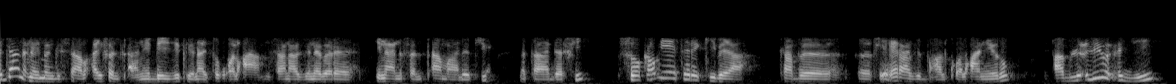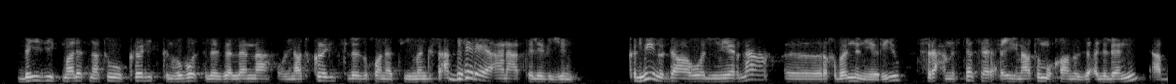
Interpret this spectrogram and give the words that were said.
ሕጂ ኣነ ናይ መንግስቲ ኣብ ኣይፈልጣን ቤዚክ ናይቲ ቆልዓ ምሳና ዝነበረ ኢና ንፈልጣ ማለት እዩ ነታ ደርፊ ሶ ካብኡ እየ ተረኪበያ ካብ ፍሒራ ዝበሃል ቆልዓ ነይሩ ኣብ ልዕሊኡ ሕጂ ቤዚክ ማለት ናቱ ክሬዲት ክንህቦ ስለ ዘለና ወይ ናቱ ክሬዲት ስለ ዝኾነ እቲ መንግስቲ ኣብ ድሒረ እያ ኣነ ኣብ ቴሌቭዥን ቅድሚኡ ንደዋወል ኔርና ርኽበኒ ኔሩ እዩ ስራሕ ምስ ተሰርሐ እዩ ናቱ ምዃኑ ዘዕልለኒ ኣብ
